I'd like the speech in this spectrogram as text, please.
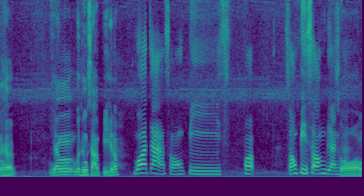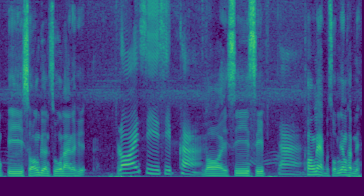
นะครับยังไม่ถึง 3 ปีเนาะบ่จ้าสองปีเพราะ สองปีสองเดือนสค่ะองปีสองเดือนสูงอะไรนะพี่ร้อยสี่สิบค่ะร้อยสี่สิบจ้าท้องแรกผสมยังครับนี่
